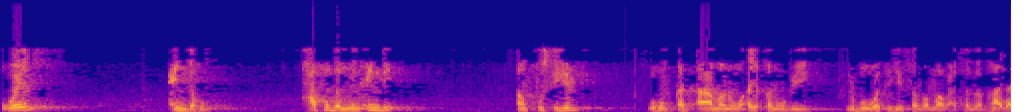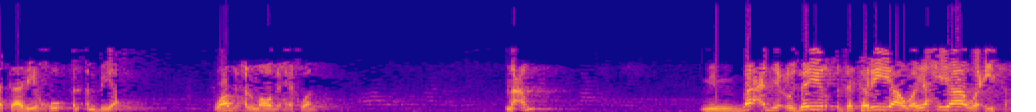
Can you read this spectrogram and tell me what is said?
وين؟ عندهم. حسدا من عند أنفسهم وهم قد آمنوا وأيقنوا بنبوته صلى الله عليه وسلم. هذا تاريخ الأنبياء. واضح المواضح يا إخوان؟ نعم. من بعد عزير زكريا ويحيى وعيسى.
